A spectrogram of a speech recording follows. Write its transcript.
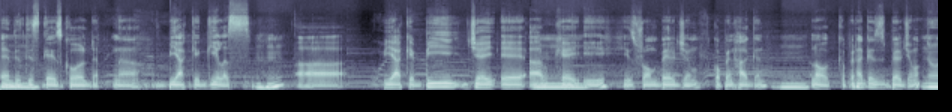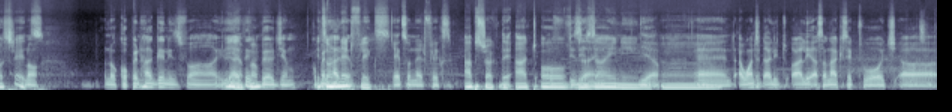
and there's this guy is called uh, Biake Gillis. Mhm. Uh, Biake B J A R K E. He's from Belgium, Copenhagen. No, Copenhagen is Belgium. no states. No, no, Copenhagen is uh, yeah, I think pam. Belgium. it's on netflix Yeah, it's on Netflix. abstract the art of, design. designing Yeah, Uh, and I wanted Ali, to, Ali as an architect to watch. Uh,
